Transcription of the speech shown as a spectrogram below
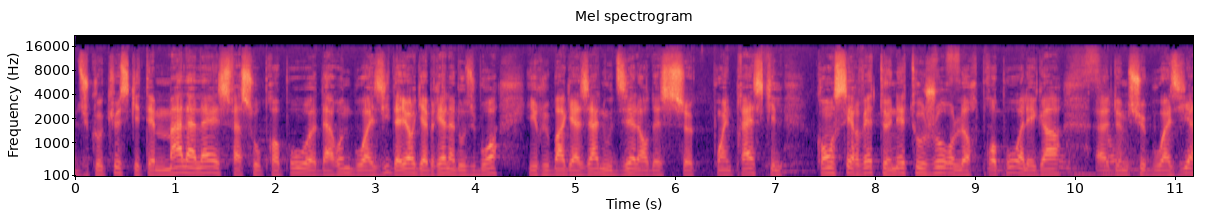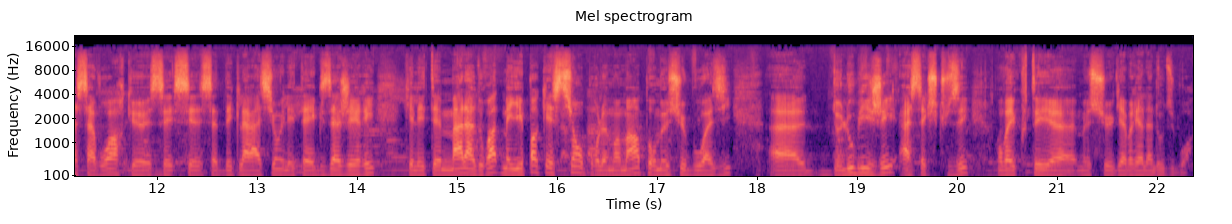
du caucus qui étaient mal à l'aise face aux propos d'Aaron Boisy. D'ailleurs, Gabriel Nadeau-Dubois et Ruba Gaza nous disaient lors de ce point de presse qu'ils conservaient, tenaient toujours leurs propos à l'égard euh, de M. Boisy, à savoir que cette déclaration, elle était exagérée, qu'elle était maladroite, mais il n'est pas question pour le moment pour M. Boisy euh, de l'obliger à s'excuser. On va écouter euh, M. Gabriel Nadeau-Dubois.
